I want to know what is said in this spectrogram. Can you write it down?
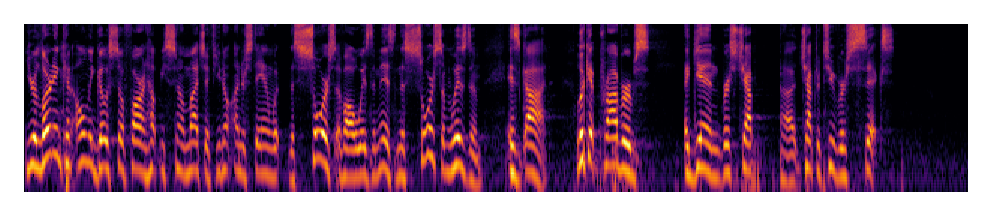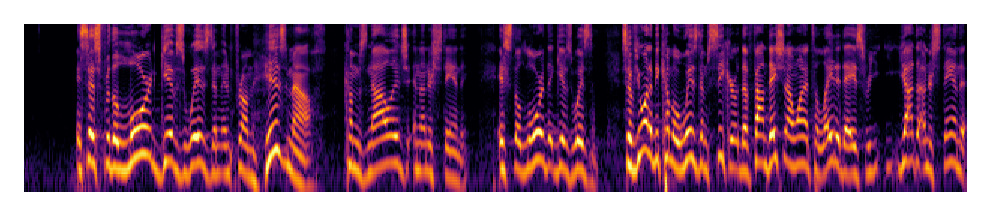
your learning can only go so far and help you so much if you don't understand what the source of all wisdom is. And the source of wisdom is God. Look at Proverbs again, verse chap, uh, chapter 2, verse 6. It says, For the Lord gives wisdom, and from his mouth comes knowledge and understanding. It's the Lord that gives wisdom. So if you want to become a wisdom seeker, the foundation I wanted to lay today is for you, you have to understand that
